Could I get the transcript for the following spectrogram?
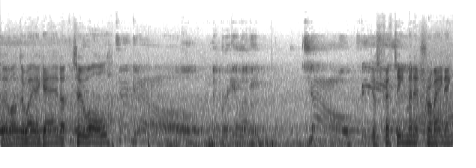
So underway again at 2 all. Number 11, João Just 15 minutes remaining.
